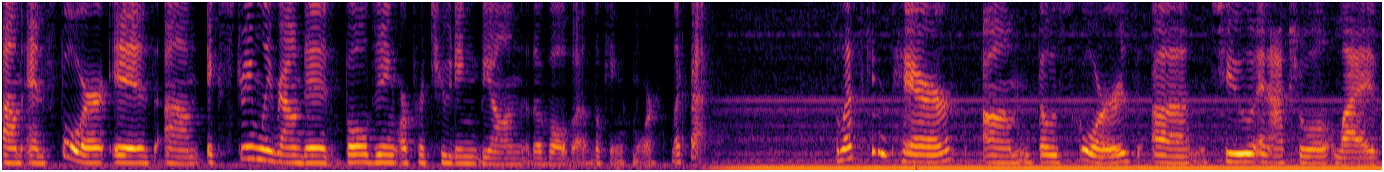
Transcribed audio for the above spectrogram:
Um, and four is um, extremely rounded, bulging or protruding beyond the vulva, looking more like that. So let's compare um, those scores uh, to an actual live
